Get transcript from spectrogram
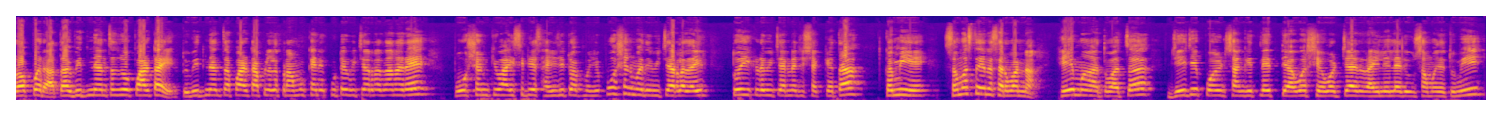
प्रॉपर आता विज्ञानचा जो पार्ट आहे तो विज्ञानचा पार्ट आपल्याला प्रामुख्याने कुठे विचारला जाणार आहे? पोषण किंवा आयसीडीएस हायजी टॉप म्हणजे पोषणमध्ये विचारला जाईल. तो इकडे विचारण्याची शक्यता कमी आहे. समजतंय ना सर्वांना? हे महत्वाचं. जे जे पॉईंट सांगितले त्यावर शेवटच्या राहिलेल्या दिवसामध्ये तुम्ही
